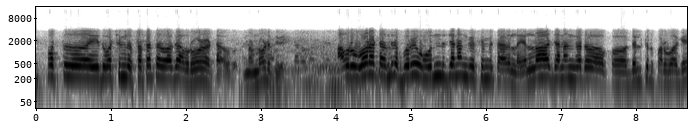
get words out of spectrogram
ಇಪ್ಪತ್ತು ಐದು ವರ್ಷಗಳ ಸತತವಾಗಿ ಅವ್ರ ಹೋರಾಟ ಅವರು. ನಾವು ನೋಡಿದ್ವಿ. ಅವ್ರ ಹೋರಾಟ ಅಂದರೆ ಬರೀ ಒಂದು ಜನಾಂಗ ಸೀಮಿತ ಆಗಲ್ಲ. ಎಲ್ಲ ಜನಾಂಗದ ದಲಿತರ ಪರವಾಗಿ,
